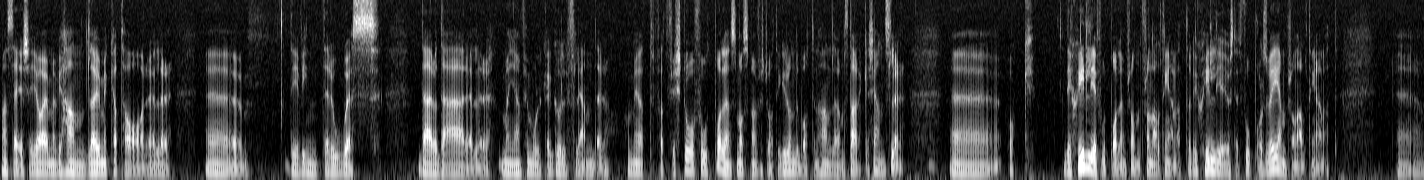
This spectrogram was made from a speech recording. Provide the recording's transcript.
man säger sig, ja men vi handlar ju med Qatar eller eh, det är vinter-OS där och där eller man jämför med olika Gulfländer. Och med att, för att förstå fotbollen så måste man förstå att det i grund och botten handlar om starka känslor. Eh, och det skiljer fotbollen från, från allting annat och det skiljer just ett fotbolls-VM från allting annat. Eh,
